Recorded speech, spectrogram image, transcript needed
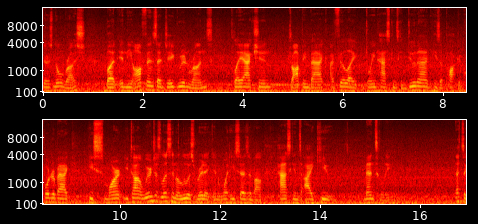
there's no rush. But in the offense that Jay Gruden runs, play action, dropping back, I feel like Dwayne Haskins can do that. He's a pocket quarterback. He's smart. You talk. We were just listening to Louis Riddick and what he says about Haskins' IQ, mentally. That's a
